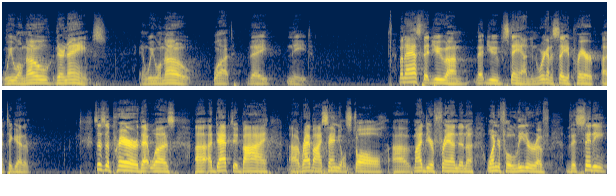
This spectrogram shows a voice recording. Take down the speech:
We will know their names, and we will know what they need. I'm going to ask that you, um, that you stand, and we're going to say a prayer uh, together. This is a prayer that was uh, adapted by uh, Rabbi Samuel Stahl, uh, my dear friend and a wonderful leader of this city,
